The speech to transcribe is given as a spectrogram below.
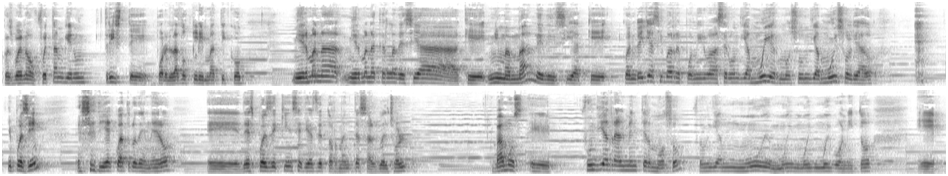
pues bueno, fue también un triste por el lado climático. Mi hermana, mi hermana Carla decía que mi mamá le decía que cuando ella se iba a reponer iba a ser un día muy hermoso, un día muy soleado, y pues sí, ese día 4 de enero, eh, después de 15 días de tormenta, salió el sol. Vamos, eh, fue un día realmente hermoso, fue un día muy, muy, muy, muy bonito. Eh,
